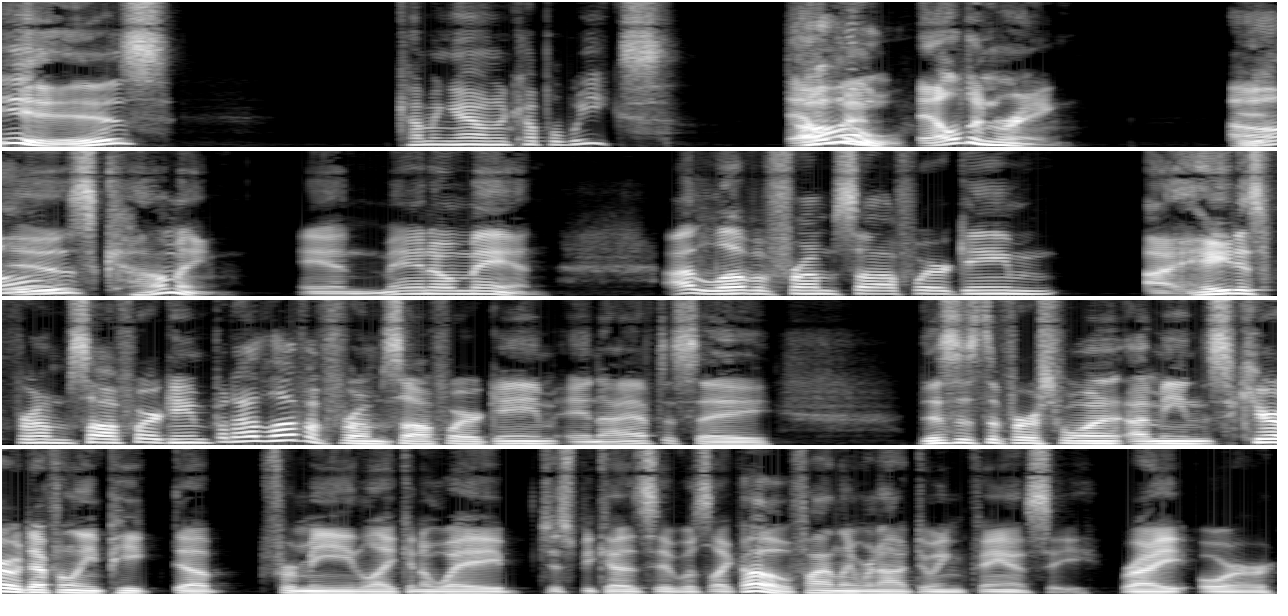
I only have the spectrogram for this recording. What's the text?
is coming out in a couple weeks. Elden, Oh. Elden Ring. Oh. It is coming. And man, oh man, I love a From Software game. I hate a From Software game, but I love a From Software game. And I have to say, this is the first one. I mean, Sekiro definitely peaked up for me, like in a way, just because it was like, oh, finally we're not doing fantasy, right? Or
